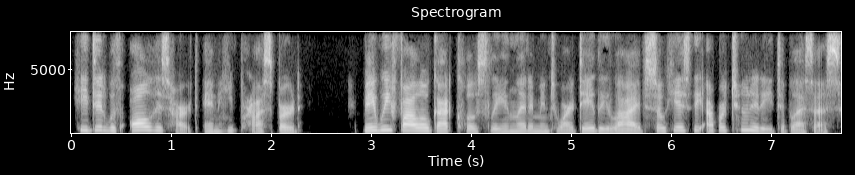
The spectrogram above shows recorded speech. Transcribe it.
he did with all his heart, and he prospered. May we follow God closely and let Him into our daily lives so He has the opportunity to bless us.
